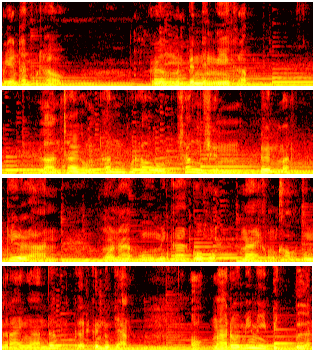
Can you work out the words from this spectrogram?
เรียนท่านผู้เฒ่า เรื่องมันเป็นอย่างนี้ครับ หลานชายของท่านผู้เฒ่าช่างเฉินเดินมาที่ร้าน หัวหน้าอูไม่กล้าโกหก นายของเขาจึงรายงานเรื่องที่เกิดขึ้นทุกอย่าง ออกมาโดยไม่มีบิดเบือน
